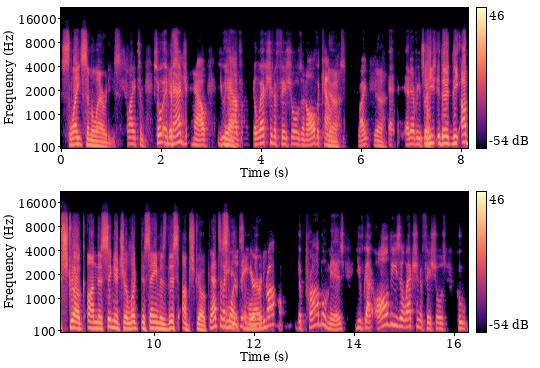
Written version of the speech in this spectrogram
Slight similarities. Slight sim- So imagine if, now you yeah. have election officials in all the counties right? Yeah. At, at every so he, the the upstroke on the signature looked the same as this upstroke. That's a slight the, similarity. the problem. The problem is you've got all these election officials who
